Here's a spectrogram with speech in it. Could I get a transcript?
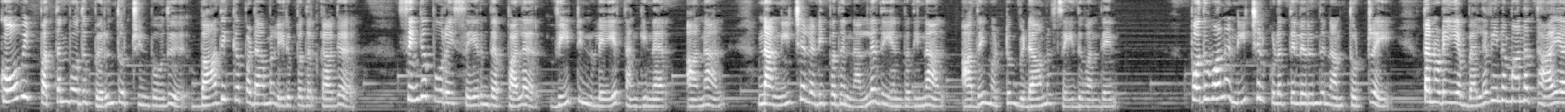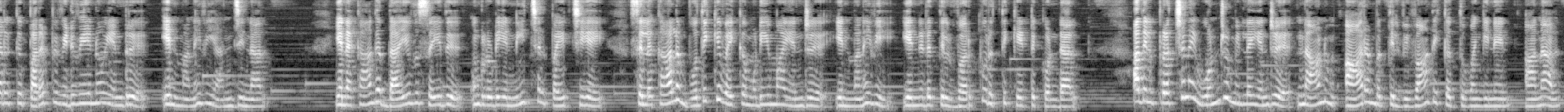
கோவிட் பத்தொன்பது பெருந்தொற்றின் போது பாதிக்கப்படாமல் இருப்பதற்காக சிங்கப்பூரை சேர்ந்த பலர் வீட்டினுள்ளேயே தங்கினர். ஆனால் நான் நீச்சல் அடிப்பது நல்லது என்பதினால் அதை மட்டும் விடாமல் செய்து வந்தேன். பொதுவான நீச்சல் குளத்திலிருந்து நான் தொற்றை தன்னுடைய பலவீனமான தாயாருக்கு பரப்பி விடுவேனோ என்று என் மனைவி அஞ்சினாள். எனக்காக தயவு செய்து உங்களுடைய நீச்சல் பயிற்சியை சில காலம் ஒதுக்கி வைக்க முடியுமா என்று என் மனைவி என்னிடத்தில் வற்புறுத்தி கேட்டுக்கொண்டாள். அதில் பிரச்சனை ஒன்றுமில்லை என்று நானும் ஆரம்பத்தில் விவாதிக்க துவங்கினேன். ஆனால்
